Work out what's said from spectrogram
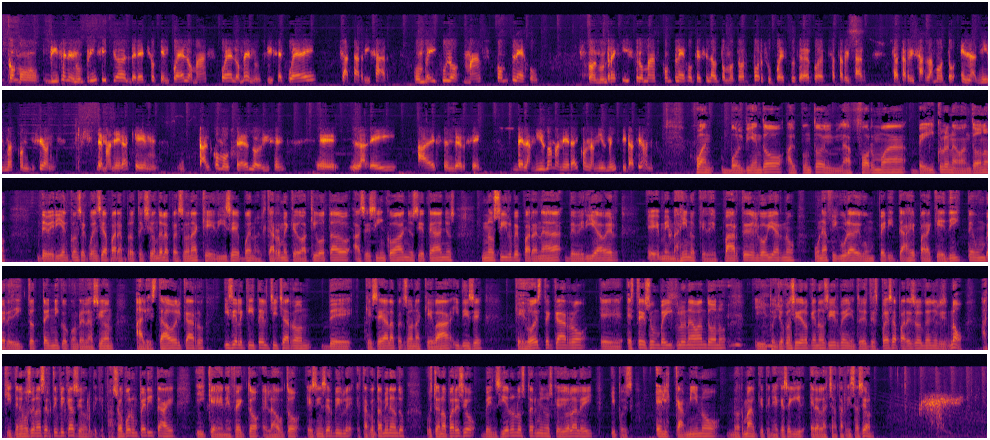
como dicen en un principio del derecho, quien puede lo más puede lo menos. Si se puede chatarrizar un vehículo más complejo con un registro más complejo que es el automotor, por supuesto se debe poder chatarrizar, chatarrizar la moto en las mismas condiciones. De manera que, tal como ustedes lo dicen, eh, la ley ha de extenderse de la misma manera y con la misma inspiración. Juan, volviendo al punto de la forma vehículo en abandono, debería en consecuencia para protección de la persona que dice, bueno, el carro me quedó aquí botado hace cinco años, siete años, no sirve para nada, debería haber, eh, me imagino que de parte del gobierno, una figura de un peritaje para que dicte un veredicto técnico con relación al estado del carro y se le quite el chicharrón de que sea la persona que va y dice, quedó este carro, eh, este es un vehículo en abandono y pues yo considero que no sirve y entonces después aparece el dueño y dice, no, aquí tenemos una certificación de que pasó por un peritaje y que en efecto el auto es inservible, está contaminando, usted no apareció, vencieron los términos que dio la ley y pues el camino normal que tenía que seguir era la chatarrización.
